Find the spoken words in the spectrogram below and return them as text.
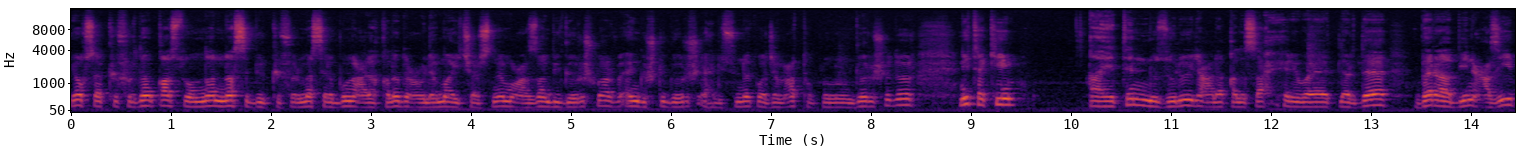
yoksa küfürden kast olunan nasıl bir küfür? Mesela bununla alakalı da ulema içerisinde muazzam bir görüş var ve en güçlü görüş ehli sünnet ve cemaat toplumunun görüşüdür. Nitekim ayetin nüzulüyle alakalı sahih rivayetlerde Bera bin Azib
